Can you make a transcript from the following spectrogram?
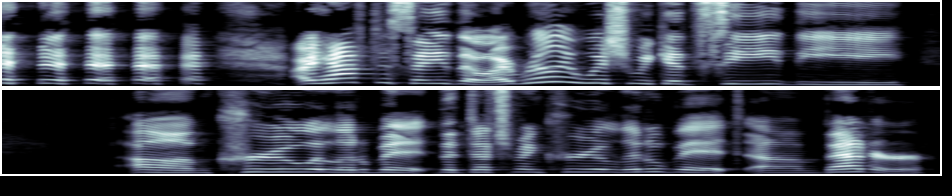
I have to say though, I really wish we could see the um crew a little bit, the Dutchman crew a little bit um better.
